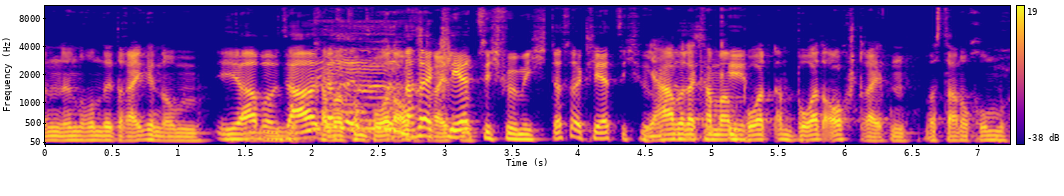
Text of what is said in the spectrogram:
in Runde 3 genommen. ja aber da, kann man vom Board auch das erklärt streiten. sich für mich. Das erklärt sich für mich. Ja, aber da Das kann man okay. am Board, am Board auch streiten, was da noch rum,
